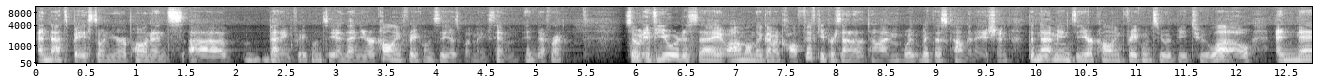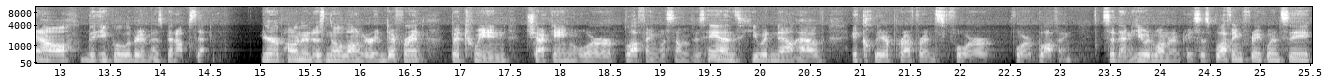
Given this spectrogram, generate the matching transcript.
and that's based on your opponent's uh, betting frequency, and then your calling frequency is what makes him indifferent. So if you were to say, oh, I'm only going to call 50% of the time with, with this combination, then that means that your calling frequency would be too low. And now the equilibrium has been upset. Your opponent is no longer indifferent between checking or bluffing with some of his hands. He would now have a clear preference for, for bluffing. So then he would want to increase his bluffing frequency.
